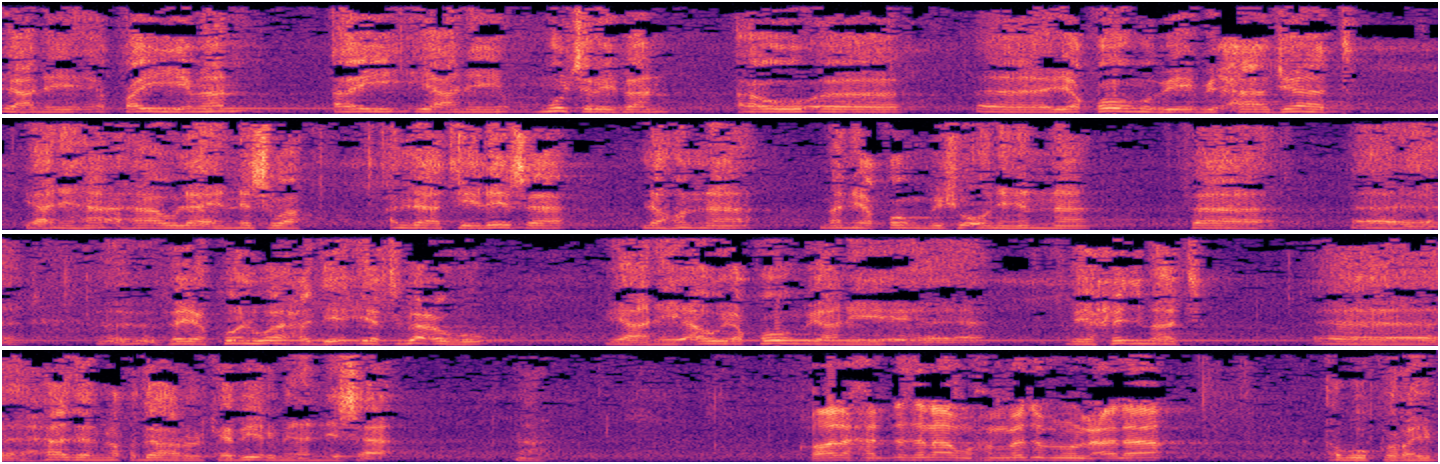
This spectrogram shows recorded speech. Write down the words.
يعني قيما أي يعني مشرفا أو آه، آه، يقوم بحاجات يعني هؤلاء النسوة اللاتي ليس لهن من يقوم بشؤونهن ف آه، فيكون واحد يتبعه يعني أو يقوم يعني بخدمة هذا المقدار الكبير من النساء. نعم. قال حدثنا محمد بن العلاء أبو كريب.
